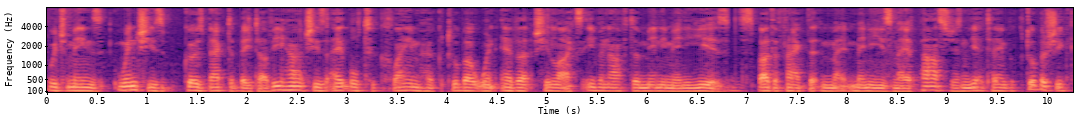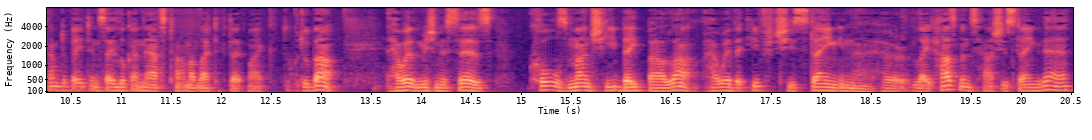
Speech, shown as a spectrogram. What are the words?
which means when she goes back to Beit Aviha, she's able to claim her ketubah whenever she likes, even after many, many years. Despite the fact that many years may have passed, she hasn't yet taken the ketubah, she can come to Beit and say, look, now it's time, I'd like to take my ketubah. However, Mishnah says, calls munch he beit ba'ala. However, if she's staying in her late husband's house, she's staying there,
